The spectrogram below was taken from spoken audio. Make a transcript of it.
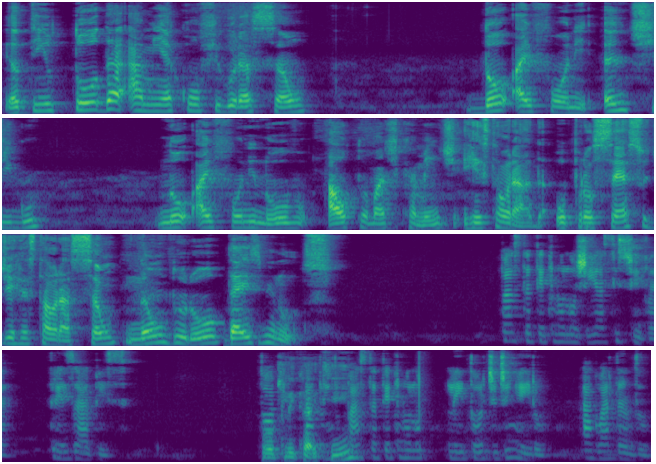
eu tenho toda a minha configuração do iPhone antigo no iPhone novo automaticamente restaurada. O processo de restauração não durou 10 minutos. Pasta tecnologia assistiva. 3 apps. Vou clicar aqui. Leitor de dinheiro. Aguardando.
